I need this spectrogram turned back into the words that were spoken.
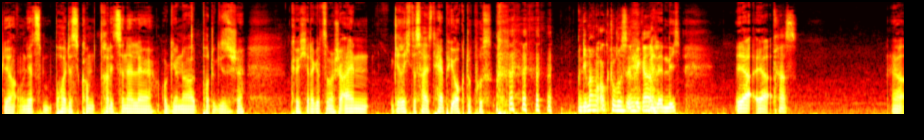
Ja, und jetzt, heute kommt traditionelle, original portugiesische Küche. Da gibt es zum Beispiel ein Gericht, das heißt Happy Octopus. Und die machen Oktopus in Weil vegan. er nicht. Ja, ja, Krass. ja.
